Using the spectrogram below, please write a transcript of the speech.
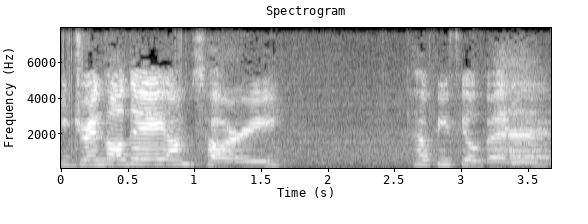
You drank all day? I'm sorry. I hope you feel better.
